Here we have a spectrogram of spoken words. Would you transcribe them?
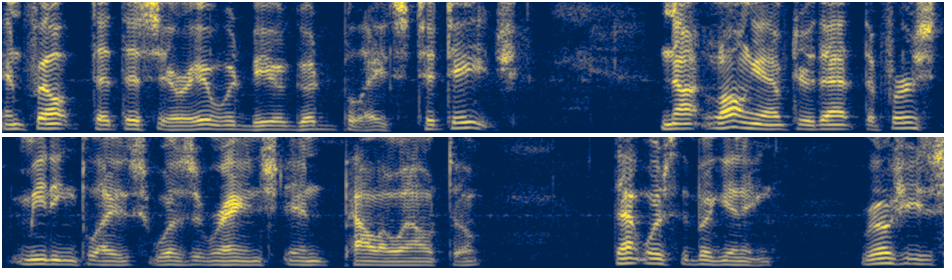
and felt that this area would be a good place to teach. Not long after that, the first meeting place was arranged in Palo Alto. That was the beginning. Roshi's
